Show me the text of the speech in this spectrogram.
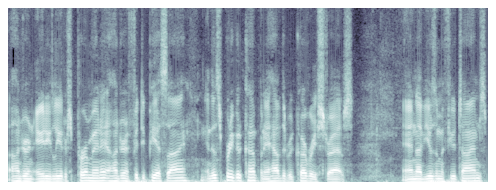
180 liters per minute, 150 psi, and this is a pretty good company. I have the recovery straps, and I've used them a few times.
